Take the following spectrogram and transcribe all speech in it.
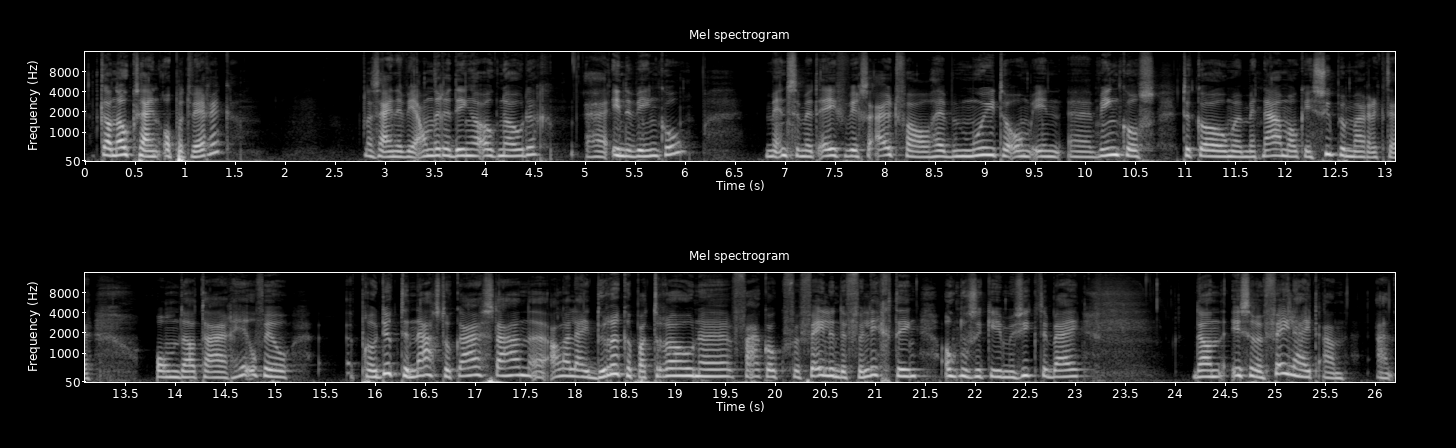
Het kan ook zijn op het werk. Dan zijn er weer andere dingen ook nodig. Uh, in de winkel. Mensen met evenwichtsuitval hebben moeite om in uh, winkels te komen, met name ook in supermarkten, omdat daar heel veel producten naast elkaar staan, uh, allerlei drukke patronen, vaak ook vervelende verlichting, ook nog eens een keer muziek erbij. dan is er een veelheid aan, aan,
